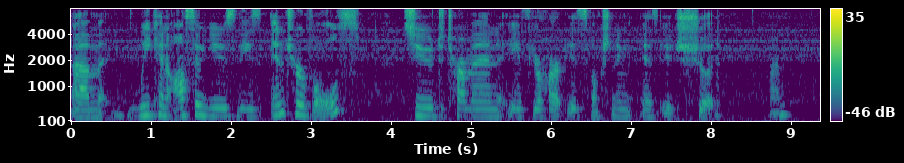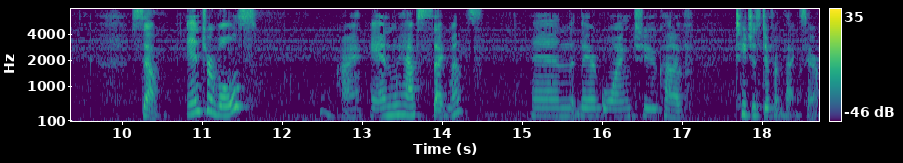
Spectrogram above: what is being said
Um, we can also use these intervals to determine if your heart is functioning as it should. Okay. So intervals, okay, and we have segments, and they're going to kind of teach us different things here.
